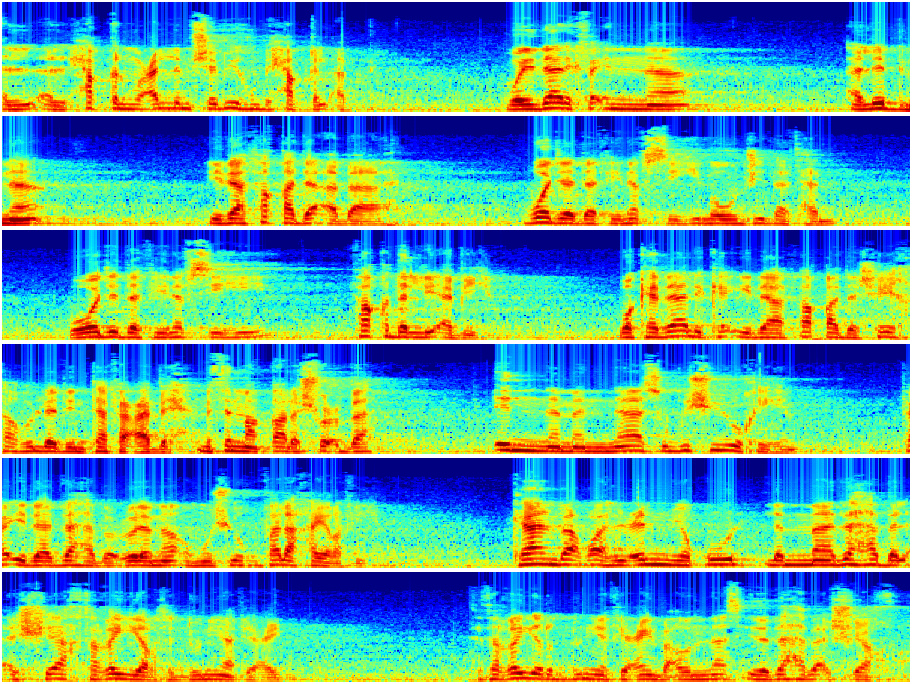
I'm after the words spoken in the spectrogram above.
الحق المعلم شبيه بحق الأب. ولذلك فإن الابن إذا فقد أباه وجد في نفسه موجدة ووجد في نفسه فقدا لأبيه وكذلك إذا فقد شيخه الذي انتفع به مثل ما قال شعبة إنما الناس بشيوخهم فإذا ذهب علماؤهم وشيوخهم فلا خير فيه. كان بعض أهل العلم يقول لما ذهب الأشياخ تغيرت الدنيا في عين تتغير الدنيا في عين بعض الناس إذا ذهب أشياخه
